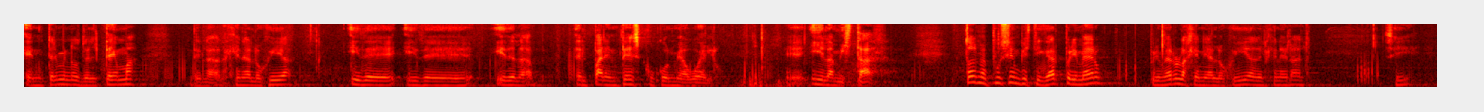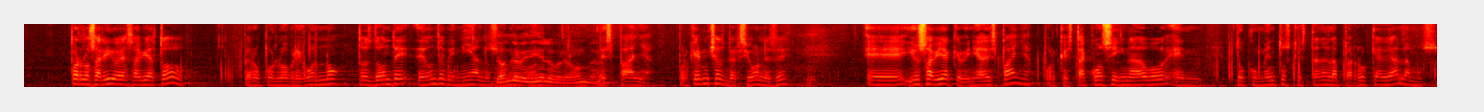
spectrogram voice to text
en términos del tema, de la, la genealogía y de, y de, y de la- el parentesco con mi abuelo eh, y la amistad. Entonces me puse a investigar primero, primero la genealogía del general. ¿sí? Por lo salido ya sabía todo, pero por lo Obregón no. Entonces, ¿dónde, ¿de dónde venían los ¿De dónde Obregón? venía el Obregón, verdad? De España, porque hay muchas versiones. ¿eh? Eh, yo sabía que venía de España, porque está consignado en documentos que están en la parroquia de Álamos.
